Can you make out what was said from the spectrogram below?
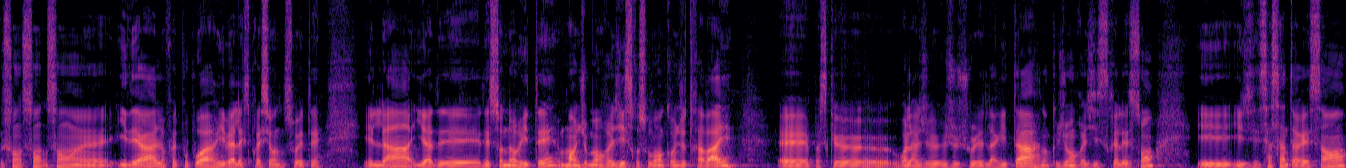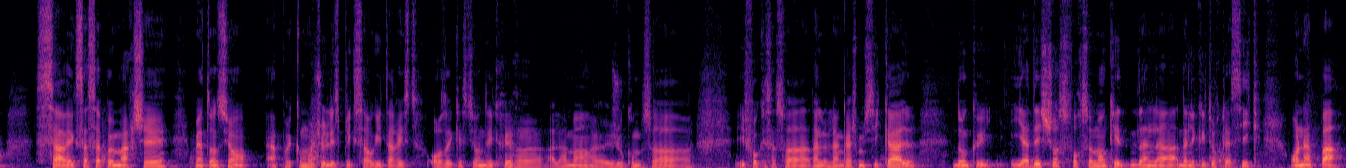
sont, sont, sont euh, idéaux en fait, pour pouvoir arriver à l'expression souhaitée. Et là, il y a des sonorités. Moi, je m'enregistre souvent quand je travaille. Euh, parce que voilà, je, jouais de la guitare, donc j'enregistrais les sons, et, ça c'est intéressant, ça avec ça ça peut marcher, mais attention, après comment je l'explique ça au guitariste? Hors de question d'écrire euh, à la main, je joue comme ça, il faut que ça soit dans le langage musical. Donc il y a des choses forcément que dans l'écriture classique on n'a pas,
